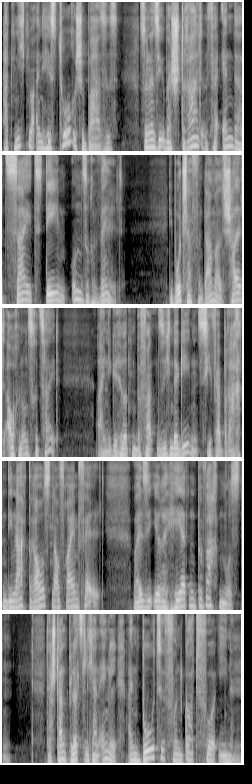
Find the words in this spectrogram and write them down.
hat nicht nur eine historische Basis, sondern sie überstrahlt und verändert seitdem unsere Welt. Die Botschaft von damals schallt auch in unsere Zeit. Einige Hirten befanden sich in der Gegend. Sie verbrachten die Nacht draußen auf freiem Feld, weil sie ihre Herden bewachen mussten. Da stand plötzlich ein Engel, ein Bote von Gott vor ihnen.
